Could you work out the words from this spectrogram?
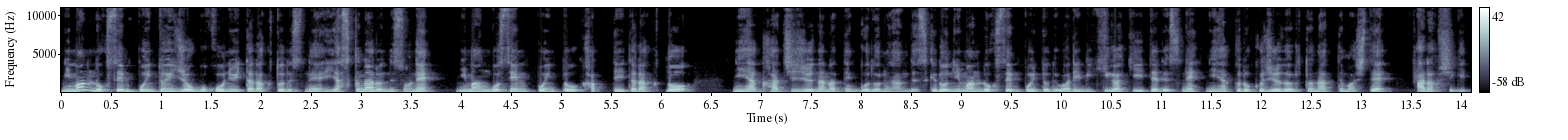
2万6000ポイント以上ご購入いただくとですね、安くなるんですよね。2万5000ポイントを買っていただくと、287.5ドルなんですけど、2万6000ポイントで割引が効いてですね、260ドルとなってまして、あら不思議。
